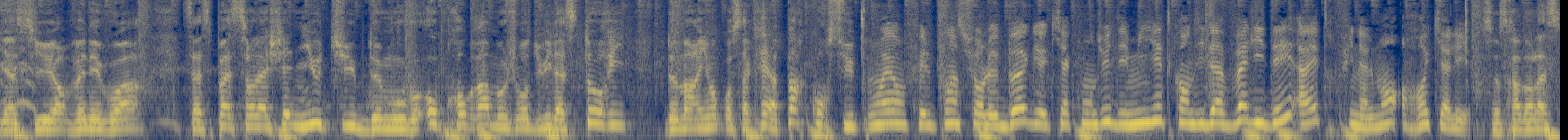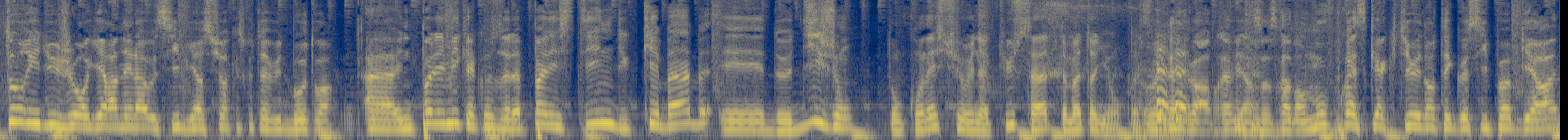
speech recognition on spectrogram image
bien sûr. Venez voir. Ça se passe sur la chaîne YouTube de Move. Au programme aujourd'hui, la story de Marion consacrée à Parcoursup. Ouais, on fait le point sur le bug qui a conduit des milliers de candidats validés à être finalement recalés. Ce sera dans la story du jour. Guérin est là aussi, bien sûr. Qu'est-ce que tu as vu de beau, toi? Euh, une polémique à cause de la Palestine, du kebab et de Dijon. Donc on est sur une actu salade tomate oignon. Oui, d'accord, très bien. Ce sera dans Move Presque Actu et dans tes Gossip Pop, Guérin.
